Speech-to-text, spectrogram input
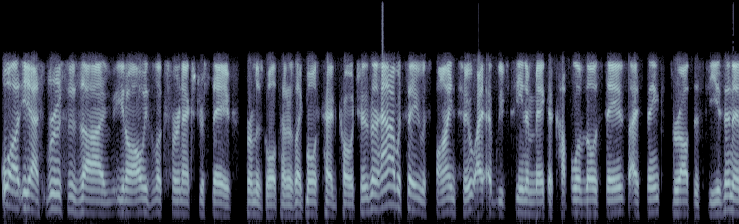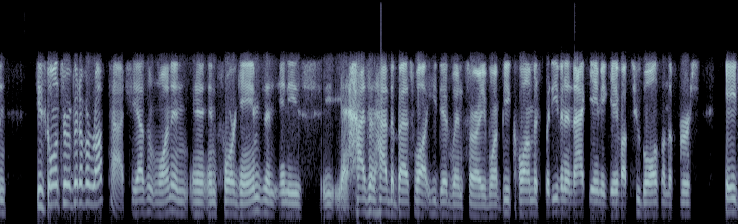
Well, yes, Bruce is, uh, you know, always looks for an extra save from his goaltenders, like most head coaches, and I would say he was fine too. I, we've seen him make a couple of those saves, I think, throughout the season, and he's going through a bit of a rough patch. He hasn't won in in, in four games, and, and he's he hasn't had the best. Well, he did win. Sorry, he won beat Columbus, but even in that game, he gave up two goals on the first eight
